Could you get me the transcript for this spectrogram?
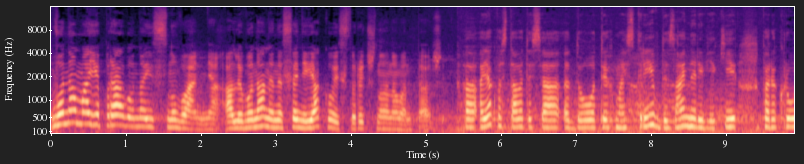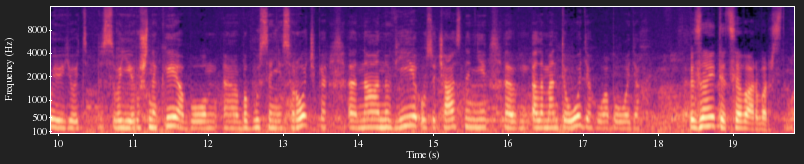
вона має право на існування, але вона не несе ніякого історичного навантаження. А як ви ставитеся до тих майстрів, дизайнерів, які перекроюють свої рушники або е, бабусині сорочки е, на нові усучаснені е, елементи одягу або одяг? Ви знаєте, це варварство.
